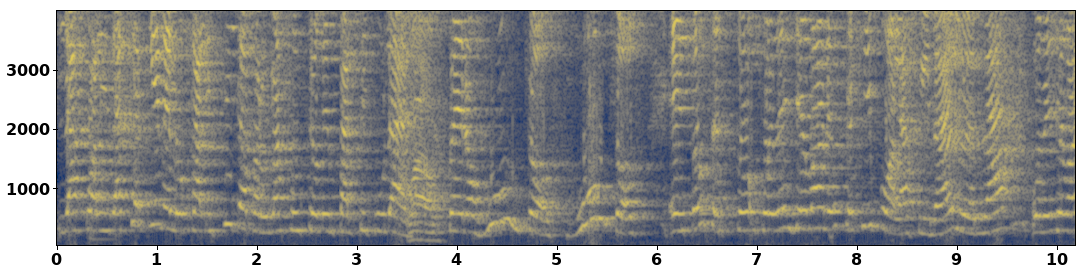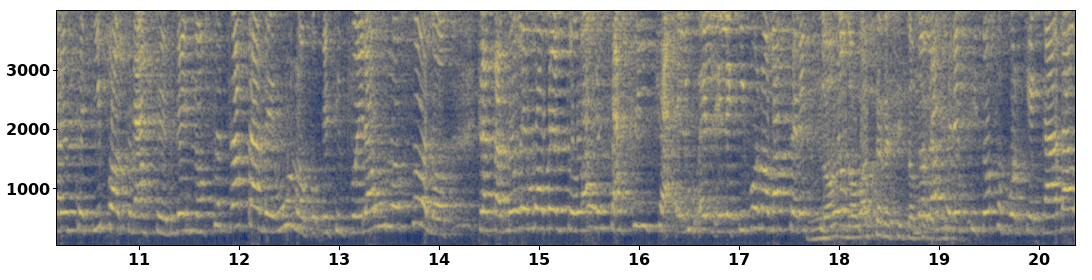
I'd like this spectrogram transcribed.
la cualidad que tiene lo califica para una función en particular. Pero juntos, juntos, entonces pueden llevar ese equipo a la final, ¿verdad? Pueden llevar ese equipo a trascender. No se trata de uno, porque si fuera uno solo, tratando de mover todas esas fichas, el, equipo no va a ser exitoso. No, va a ser exitoso. No va a ser exitoso porque cada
